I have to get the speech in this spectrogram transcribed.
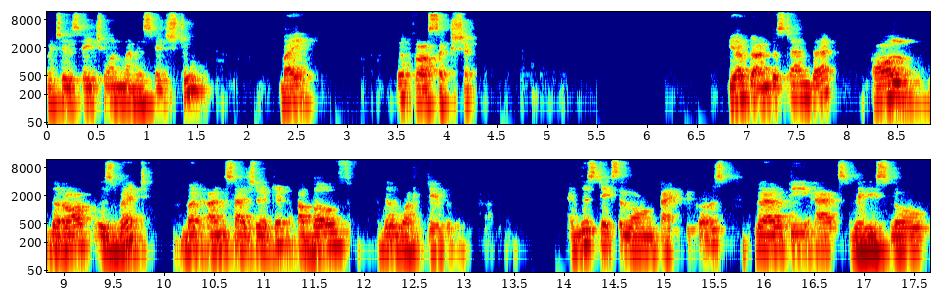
which is H1 minus H2 by the cross section. You have to understand that all the rock is wet but unsaturated above the water table. And this takes a long time because gravity acts very slow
